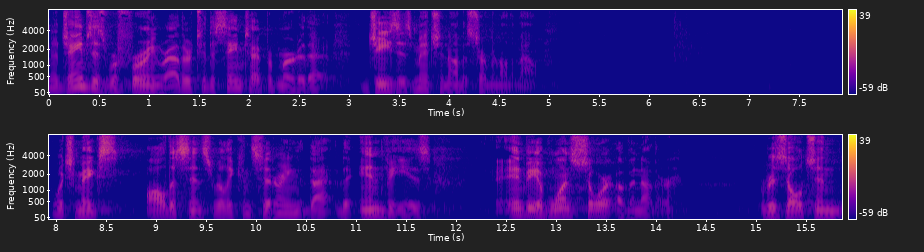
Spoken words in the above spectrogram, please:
Now, James is referring rather to the same type of murder that Jesus mentioned on the Sermon on the Mount, which makes all the sense really considering that the envy is envy of one sort of another results in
